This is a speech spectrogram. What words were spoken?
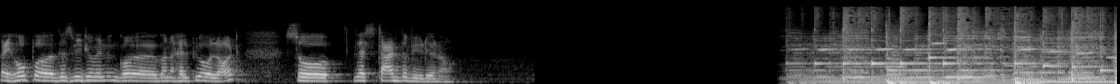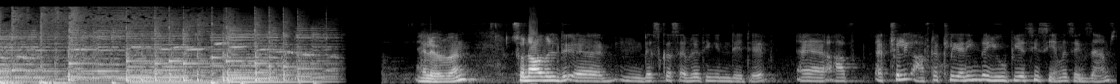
So I hope this video is going to help you a lot. So let's start the video now. Hello everyone. So now we'll uh, discuss everything in detail. Uh, actually after clearing the UPSC CMS exams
